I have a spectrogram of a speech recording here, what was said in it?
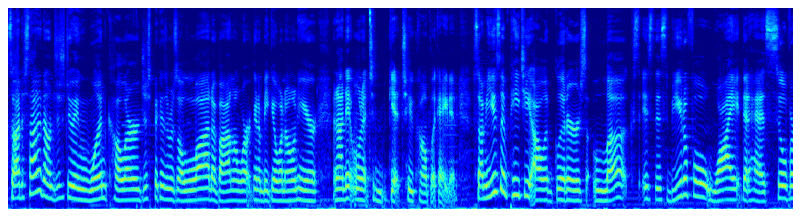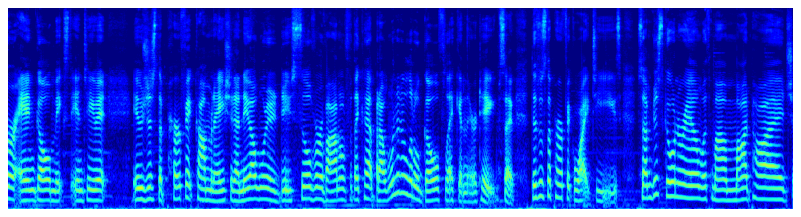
So I decided on just doing one color just because there was a lot of vinyl work going to be going on here and I didn't want it to get too complicated. So I'm using Peachy Olive Glitters Luxe. It's this beautiful white that has silver and gold mixed into it. It was just the perfect combination. I knew I wanted to do silver vinyl for the cup, but I wanted a little gold fleck in there too. So this was the perfect white to use. So I'm just going around with my Mod Podge,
